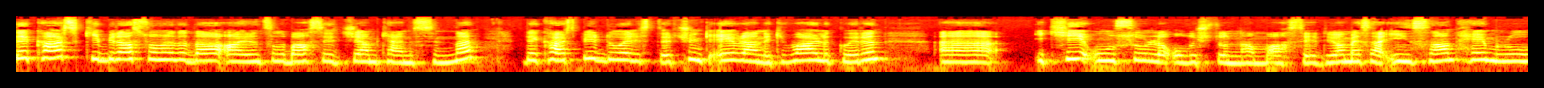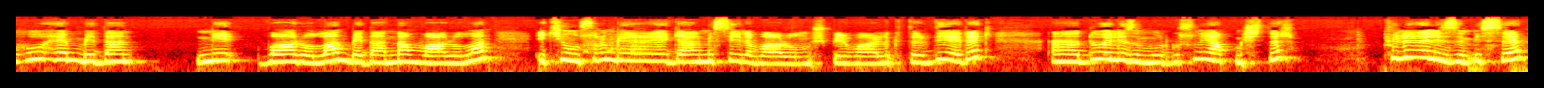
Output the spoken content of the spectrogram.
Descartes ki biraz sonra da daha ayrıntılı bahsedeceğim kendisinden. Descartes bir dualisttir. Çünkü evrendeki varlıkların e, iki unsurla oluştuğundan bahsediyor. Mesela insan hem ruhu hem bedeni var olan, bedenden var olan iki unsurun bir araya gelmesiyle var olmuş bir varlıktır diyerek e, dualizm vurgusunu yapmıştır. Pluralizm ise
